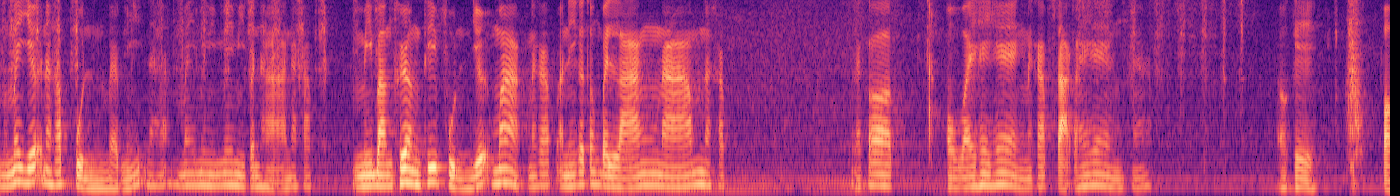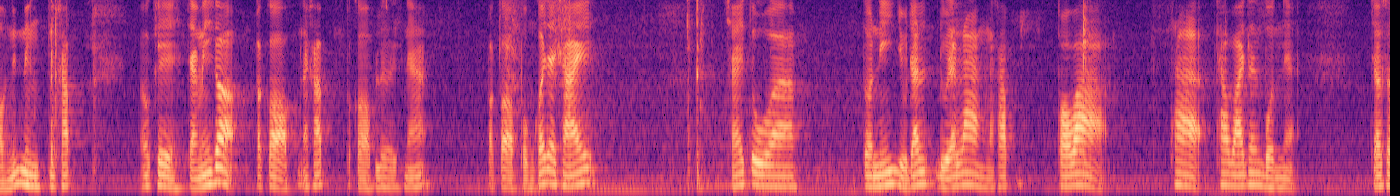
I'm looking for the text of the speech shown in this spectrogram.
มันไม่เยอะนะครับฝุ่นแบบนี้นะฮะไม่ไม่ไม่มีปัญหานะครับ มีบางเครื่องที่ฝุ่นเยอะมากนะครับ อันนี้ก็ต้องไปล้างน้ำนะครับ แล้วก็เอาไว้ให้แห้งนะครับ ตากให้แห้งนะโอเค เป่านิดนึงนะครับ โอเค จากนี้ก็ประกอบนะครับ ประกอบเลยนะ ประกอบผมก็จะใช้ ใช้ตัวตัวนี้อยู่ด้านอยู่ด้านล่างนะครับ เพราะว่าถ้าถ้าไว้ด้านบนเนี่ย เจ้าส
